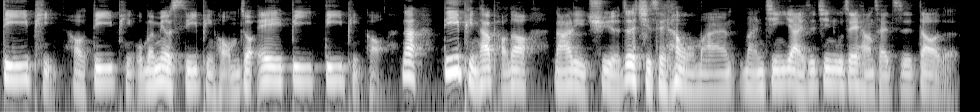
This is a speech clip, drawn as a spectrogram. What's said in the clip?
第一品好，第一品我们没有 C 品哈，我们做 A、B、D 品哈。那第一品它跑到哪里去了？这其实也让我蛮蛮惊讶，也是进入这一行才知道的。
